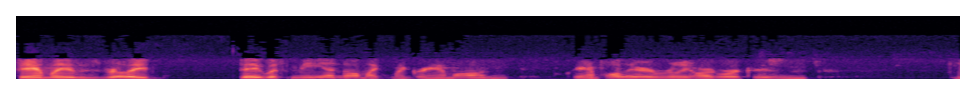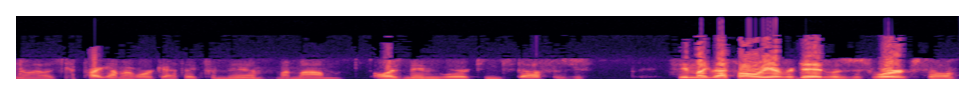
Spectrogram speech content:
family was really big with me. I know like my grandma and grandpa, they were really hard workers and, you know, I was probably got my work ethic from them. My mom always made me work and stuff. It was just, seemed like that's all we ever did was just work. So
